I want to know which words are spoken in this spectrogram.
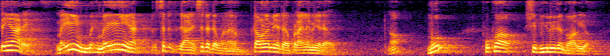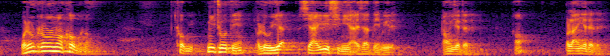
တင်ရတယ်မအေးမအေးရင်စစ်တက်ရတယ်စစ်တက်တဲ့ဝင်လာတောင်းလည်းမရက်တယ်ပလိုင်းလည်းမရက်တယ်နော်မို့ဖုခွာရှစ်ပြီးလေးနဲ့သွားပြီးတော့ဝလုံးတစ်လုံးတော့ခုတ်မယ်နော်ခုတ်ပြီးနှီးထိုးတင်ဘလို့ရက်ဆရာကြီးတွေစီနီယာတွေဆက်တင်ပေးတယ်တောင်းရက်တယ်နော်ပလိုင်းရက်တယ်အ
